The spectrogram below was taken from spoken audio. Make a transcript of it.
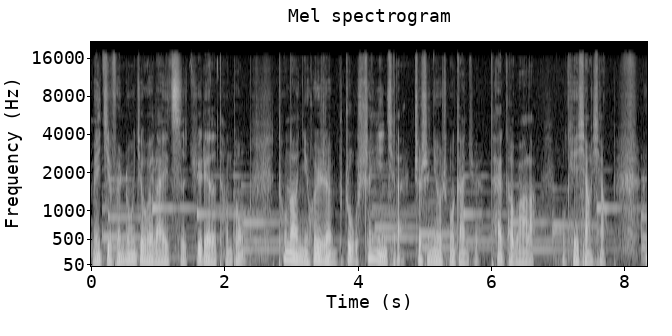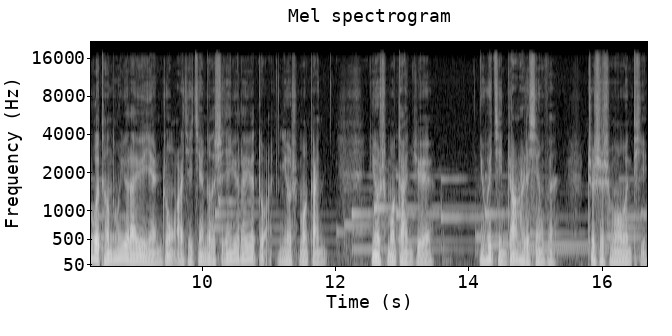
每几分钟就会来一次剧烈的疼痛，痛到你会忍不住呻吟起来。这时你有什么感觉？太可怕了！我可以想象，如果疼痛越来越严重，而且间隔的时间越来越短，你有什么感？你有什么感觉？你会紧张还是兴奋？这是什么问题？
